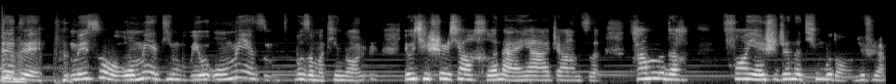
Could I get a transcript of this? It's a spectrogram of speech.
对对，没错，我们也听不有，我们也怎么不怎么听懂，尤其是像河南呀这样子，他们的方言是真的听不懂，就是。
